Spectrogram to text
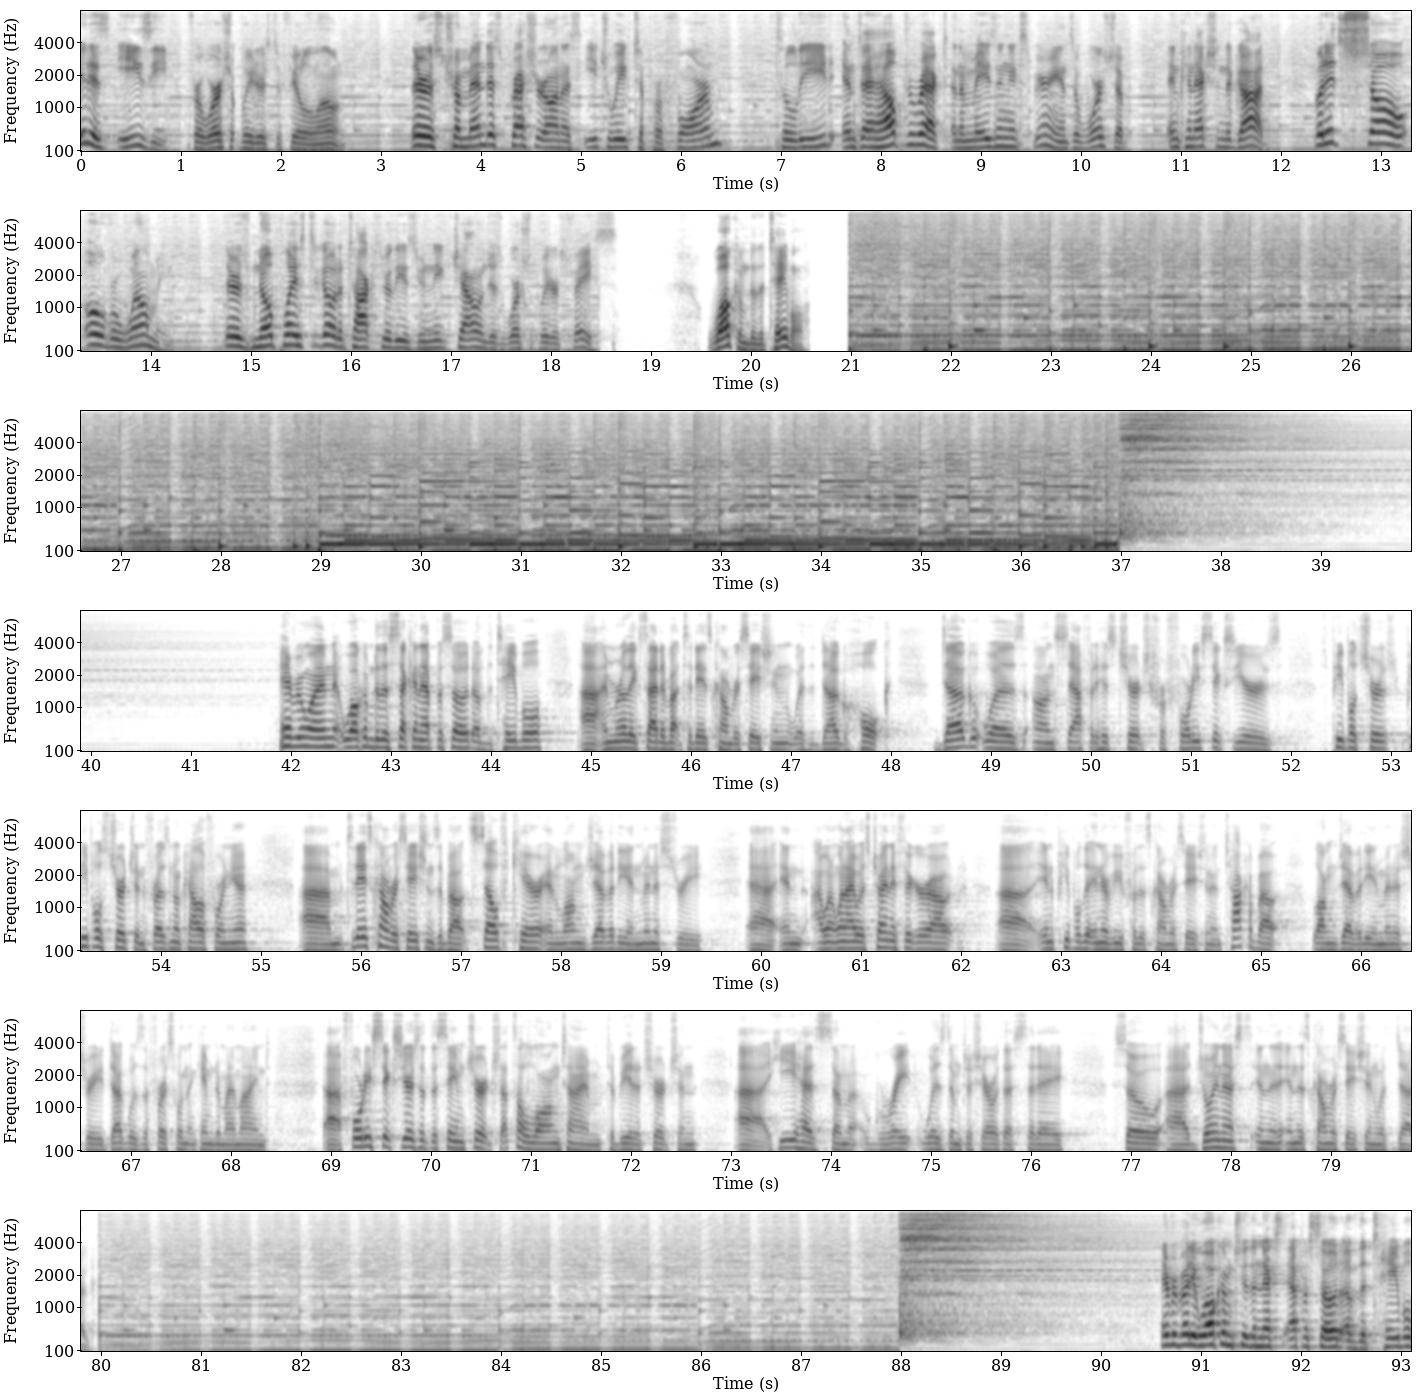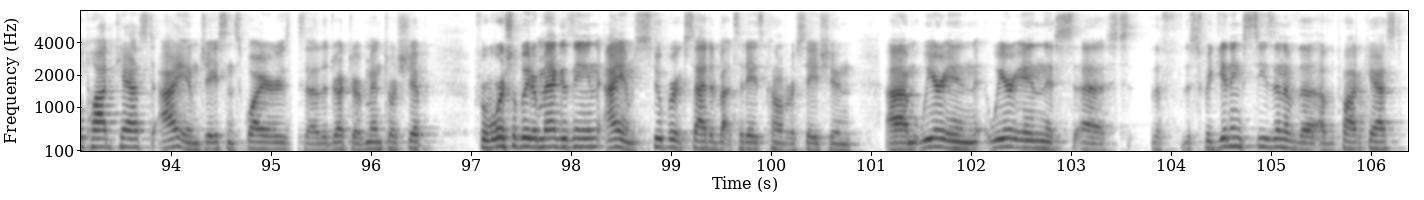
It is easy for worship leaders to feel alone. There is tremendous pressure on us each week to perform, to lead, and to help direct an amazing experience of worship in connection to God. But it's so overwhelming. There's no place to go to talk through these unique challenges worship leaders face. Welcome to the table. Everyone, welcome to the second episode of The Table. Uh, I'm really excited about today's conversation with Doug Holck. Doug was on staff at his church for 46 years, People's Church, People's Church in Fresno, California. Um, today's conversation is about self care and longevity in ministry. Uh, and I, when I was trying to figure out uh, in people to interview for this conversation and talk about longevity in ministry, Doug was the first one that came to my mind. Uh, 46 years at the same church, that's a long time to be at a church. And uh, he has some great wisdom to share with us today. So uh, join us in, the, in this conversation with Doug. Hey, everybody, welcome to the next episode of the Table Podcast. I am Jason Squires, uh, the director of mentorship for Worship Leader Magazine. I am super excited about today's conversation. Um, we are in we are in this uh, the, this beginning season of the of the podcast.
